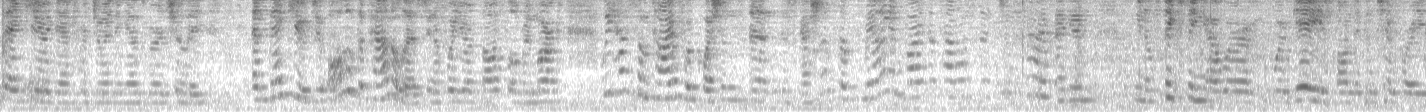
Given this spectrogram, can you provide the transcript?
thank you again for joining us virtually. And thank you to all of the panelists, you know, for your thoughtful remarks. We have some time for questions and discussion, so may I invite the panelists to back again you know, fixing our, our gaze on the contemporary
